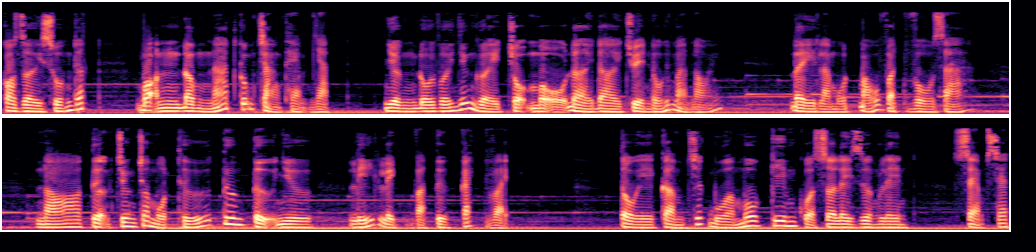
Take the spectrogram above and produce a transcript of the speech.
có rơi xuống đất, bọn đồng nát cũng chẳng thèm nhặt. Nhưng đối với những người trộm mộ đời đời truyền nối mà nói, đây là một báu vật vô giá. Nó tượng trưng cho một thứ tương tự như lý lịch và tư cách vậy. Tôi cầm chiếc bùa mô kim của Sơ Lê Dương lên, xem xét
